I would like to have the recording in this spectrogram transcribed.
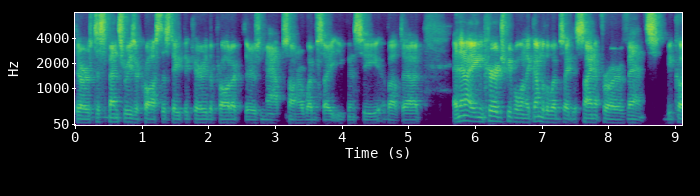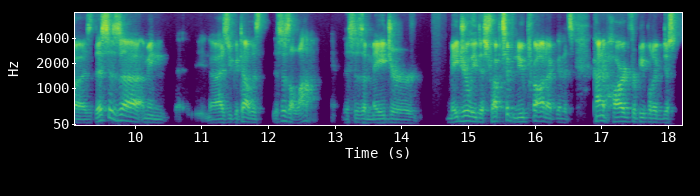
There's dispensaries across the state that carry the product. There's maps on our website you can see about that. And then I encourage people when they come to the website to sign up for our events because this is, uh, I mean, you know, as you can tell, this this is a lot. This is a major, majorly disruptive new product, and it's kind of hard for people to just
